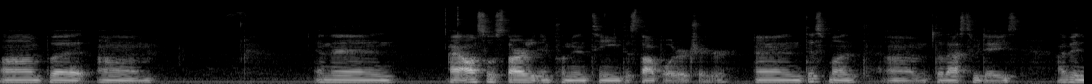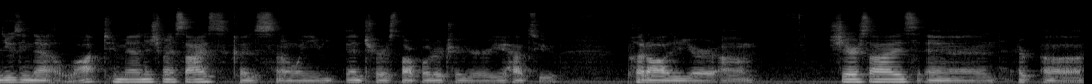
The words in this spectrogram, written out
um, but um, and then I also started implementing the stop order trigger. And this month, um, the last two days, I've been using that a lot to manage my size because uh, when you enter a stop order trigger, you have to put all your um, share size and uh,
